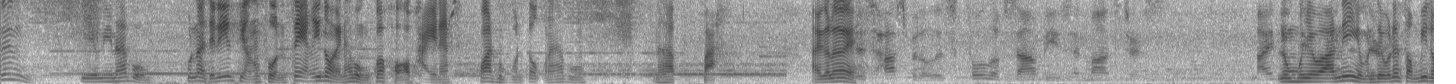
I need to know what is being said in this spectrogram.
ซึ่งเกมนี้นะครับผม คุณอาจจะได้ยินเสียงฝนแทรกนิดหน่อยนะครับผมก็ขออภัยนะว่าผมฝนตกนะครับผมนะครับไปะไปกันเลย This hospital is full of zombies and monsters. I need โรงพยาบาล to นี่ clean มัน this เดว area. ได้ซอมบี้ม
